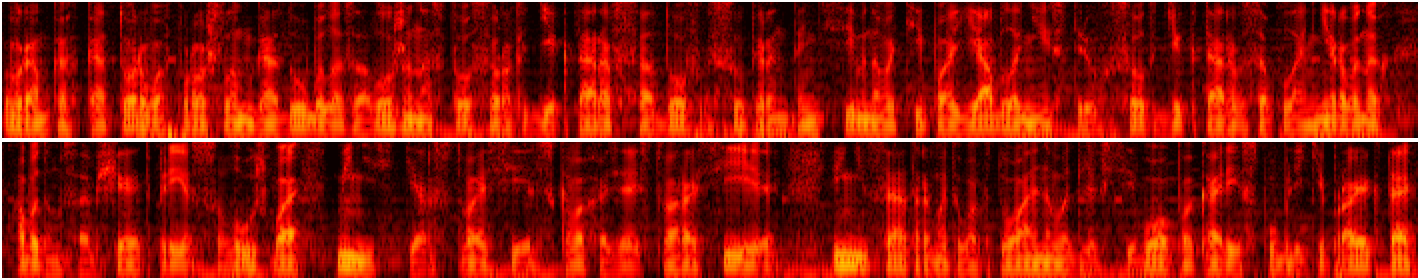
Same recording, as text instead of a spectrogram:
в рамках которого в прошлом году было заложено 140 гектаров садов суперинтенсивного типа яблони из 300 гектаров запланированных. Об этом сообщает пресс-служба Министерства сельского хозяйства России. И Инициатором этого актуального для всего ПК республики проекта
